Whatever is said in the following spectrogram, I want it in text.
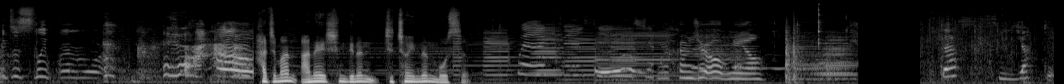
It's a sleeping one. 하지만 아내 신디는 지쳐 있는 모습. Here comes your oatmeal. That's yucky.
